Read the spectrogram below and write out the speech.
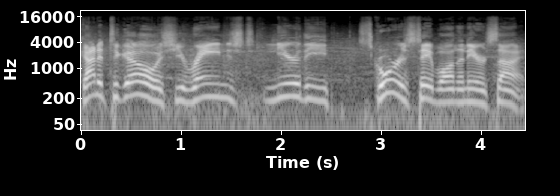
Got it to go as she ranged near the scorer's table on the near side.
